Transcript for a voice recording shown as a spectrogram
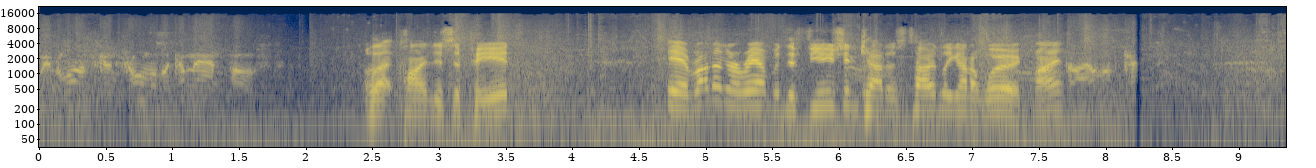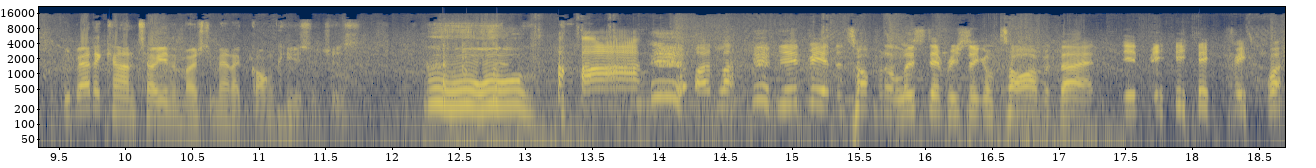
We've lost control of the command post. Well, that kind of disappeared. Yeah, running around with the fusion cutter is totally going to work, mate. Styles of ca- Too bad it can't tell you the most amount of gonk usages. I'd love, you'd be at the top of the list every single time with that. You'd be, you'd be what?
